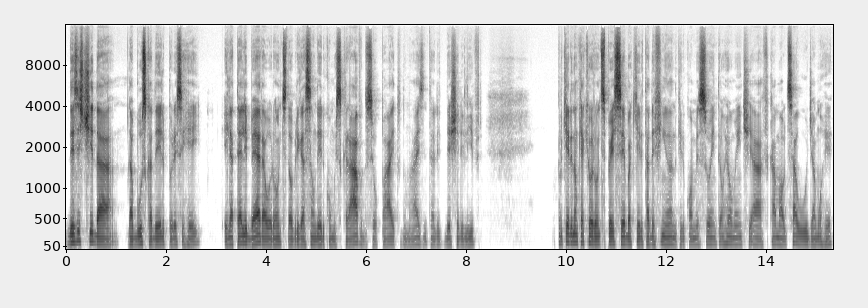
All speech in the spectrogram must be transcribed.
desistir da, da busca dele por esse rei. Ele até libera Orontes da obrigação dele como escravo do seu pai e tudo mais, então ele deixa ele livre. Porque ele não quer que Orontes perceba que ele está definhando, que ele começou então realmente a ficar mal de saúde, a morrer.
